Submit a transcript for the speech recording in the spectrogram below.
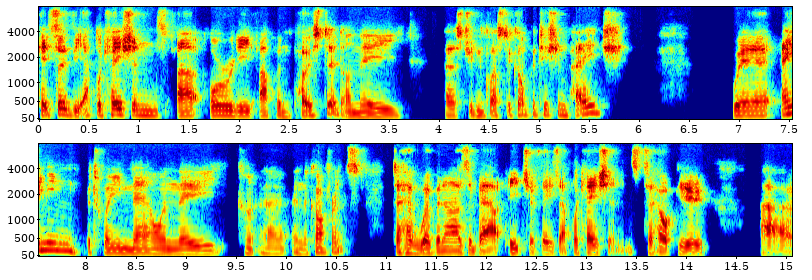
Okay, so the applications are already up and posted on the uh, student cluster competition page. We're aiming between now and the uh, and the conference to have webinars about each of these applications to help you, uh,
